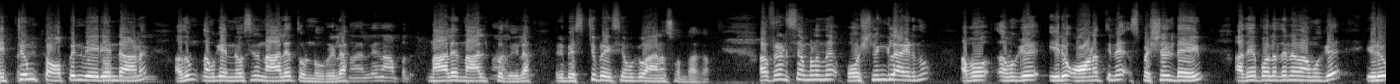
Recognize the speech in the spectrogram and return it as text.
ഏറ്റവും ടോപ്പ് ഇൻ വേരിയന്റ് ആണ്. അതും നമുക്ക് എൻ ഒ സിന് നാല് തൊണ്ണൂറ് അല്ലേ? നാല് നാൽപ്പത് നാല് നാൽപ്പത് അല്ലേ? ഒരു ബെസ്റ്റ് പ്രൈസ് നമുക്ക് വാഹനം സ്വന്താക്കാം അപ്പോൾ ഫ്രണ്ട്സ് നമ്മളിന്ന് പോസ്റ്റിലിംഗിലായിരുന്നു അപ്പോൾ നമുക്ക് ഈ ഒരു ഓണത്തിന്റെ സ്പെഷ്യൽ ഡേയും അതേപോലെ തന്നെ നമുക്ക് ഈ ഒരു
